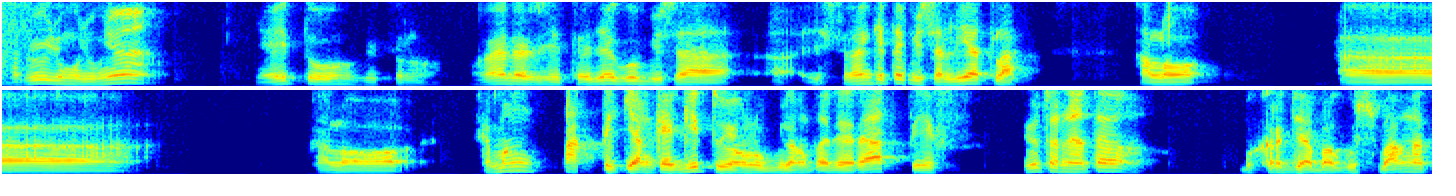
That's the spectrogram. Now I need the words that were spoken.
Tapi ujung-ujungnya ya itu gitu loh. Makanya dari situ aja gue bisa eh, istilahnya kita bisa lihat lah kalau eh, kalau emang taktik yang kayak gitu yang lu bilang tadi reaktif itu ternyata bekerja bagus banget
